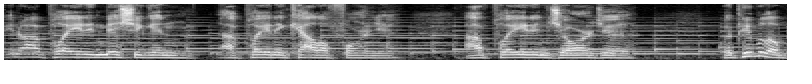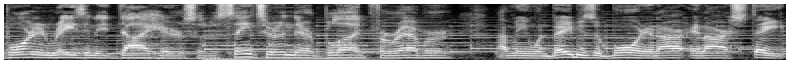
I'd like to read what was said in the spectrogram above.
You know, I've played in Michigan, I've played in California, I've played in Georgia. But people are born and raised and they die here, so the Saints are in their blood forever. I mean, when babies are born in our in our state,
